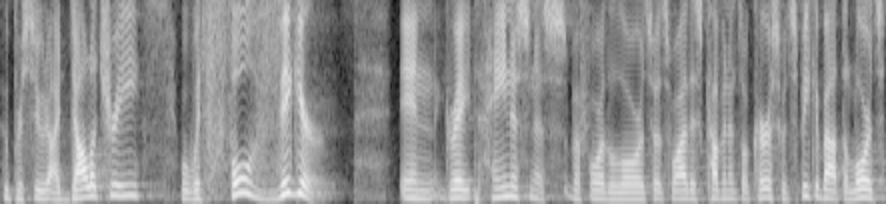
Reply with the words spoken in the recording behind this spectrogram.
who pursued idolatry with full vigor in great heinousness before the Lord. So it's why this covenantal curse would speak about the Lord's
